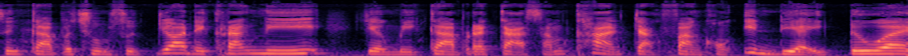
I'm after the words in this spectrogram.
ซึ่งการประชุมสุดยอดในครั้งนี้ ยังมีการประกาศสำคัญจากฝั่งของอินเดียอีกด้วย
